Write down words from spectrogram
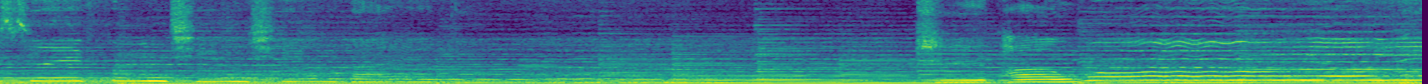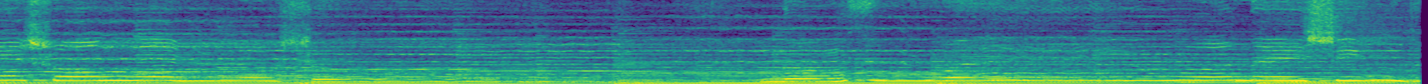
随风轻轻摆动，只盼望有一双温柔手，能抚慰。内心的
